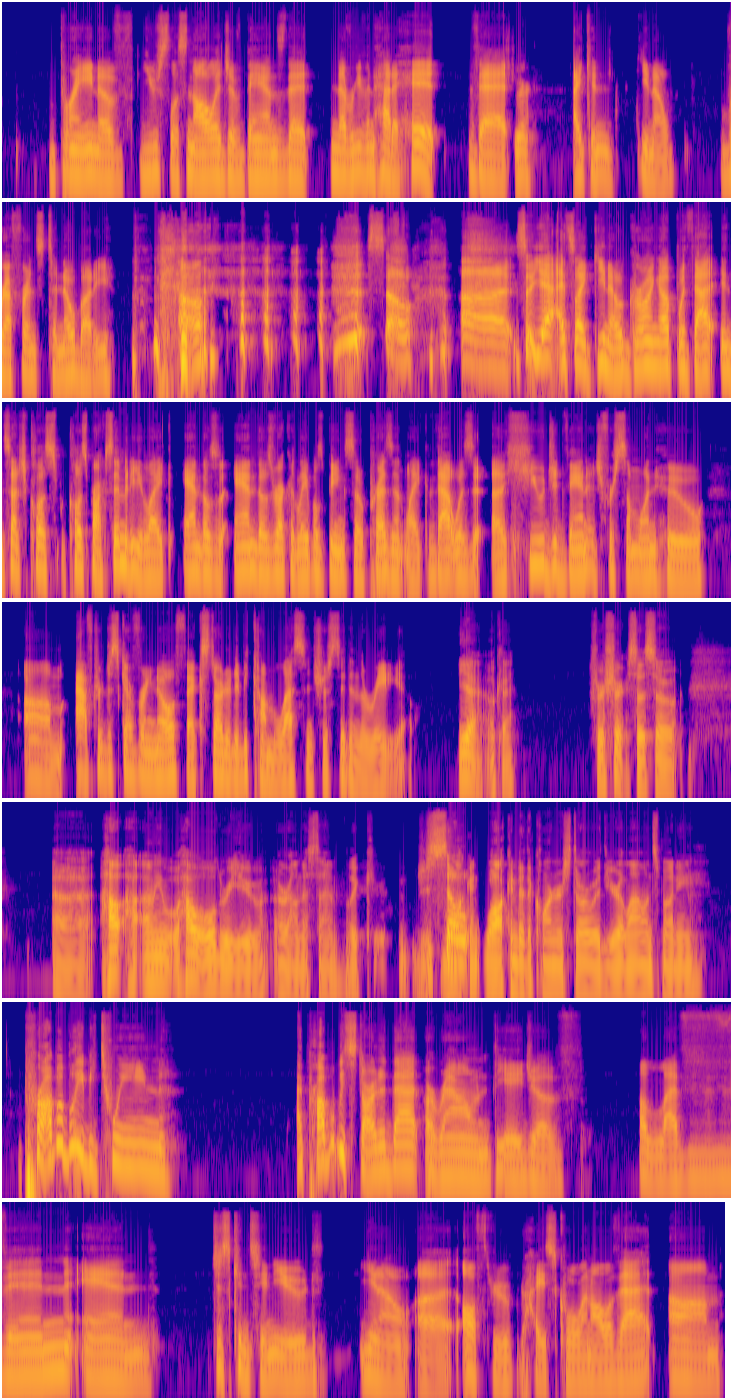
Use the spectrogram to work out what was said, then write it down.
brain of useless knowledge of bands that never even had a hit that Sure. i can you know reference to nobody um, so uh so yeah it's like you know growing up with that in such close close proximity like and those and those record labels being so present like that was a huge advantage for someone who um after discovering NOFX started to become less interested in the radio Yeah. Okay. For sure. So so. Uh, how, how I mean, how old were you around this time? Like, just So- walking walking to the corner store with your allowance money. probably between I probably started that around the age of 11 and just continued, you know, uh all through high school and all of that. Um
